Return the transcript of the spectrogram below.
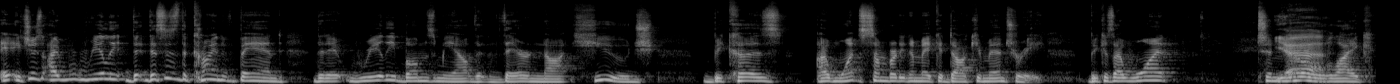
it- it's just I really th- this is the kind of band that it really bums me out that they're not huge because I want somebody to make a documentary because I want to Yeah. know like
